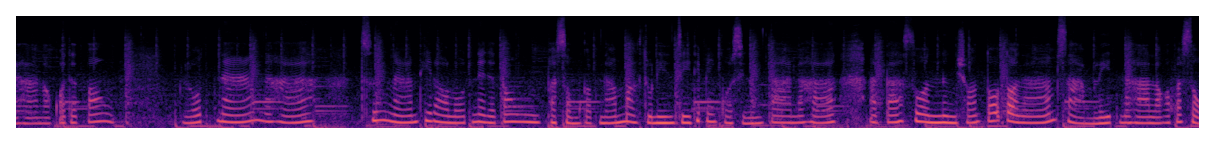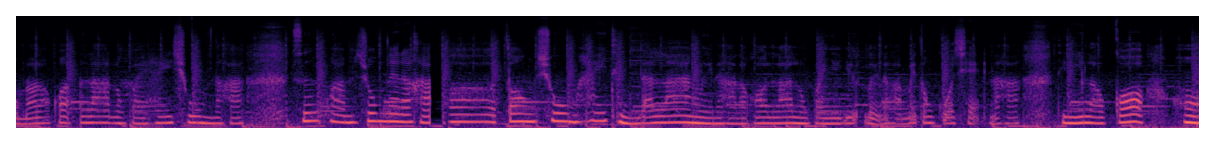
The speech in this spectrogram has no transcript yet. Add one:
นะคะ เราก็จะต้อง ลดน้ำนะคะ ซึ่งน้ำที่เราลดเนี่ยจะต้องผสมกับน้ำหมักจุลินทรีย์ที่เป็นกรดสีน้ำตาลนะคะ อัตราส่วน 1 ช้อนโต๊ะต่อน้ำ3ลิตรนะคะ แล้วก็ผสมแล้วเราก็ราดลงไปให้ชุ่มนะคะ ซึ่งความชุ่มเนี่ยนะคะก็ต้องชุ่มให้ถึงด้านล่างเลยนะคะ แล้วก็ราดลงไปเยอะๆเลยนะคะ ไม่ต้องกลัวแฉะนะคะ ทีนี้เราก็ห่อ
